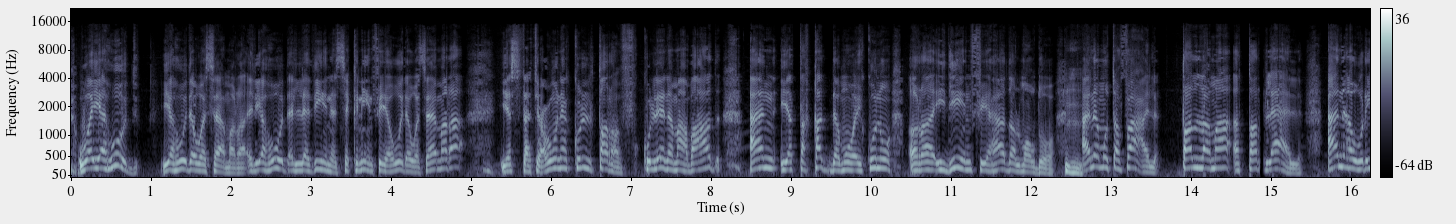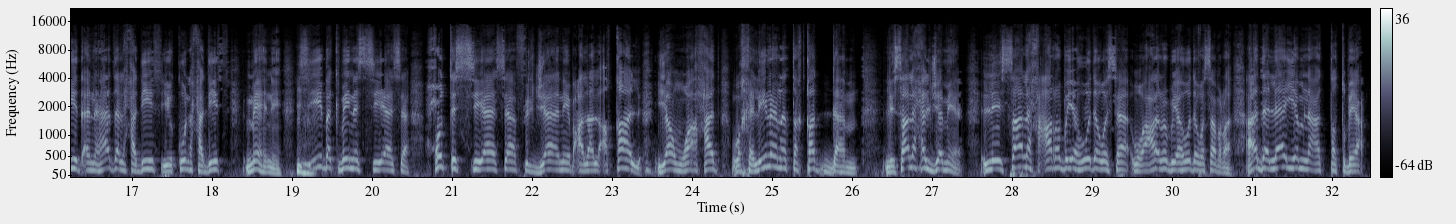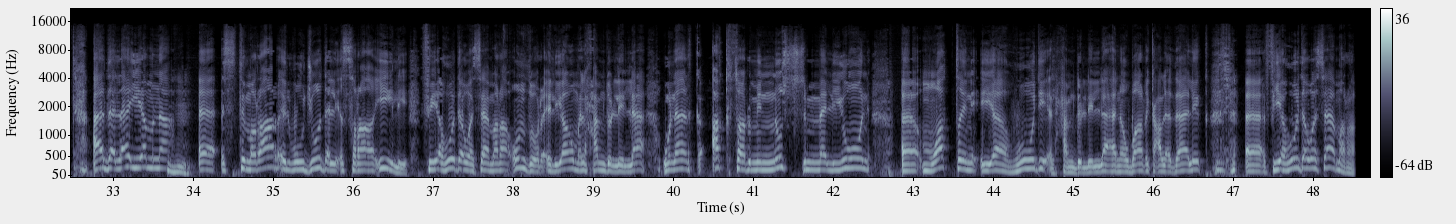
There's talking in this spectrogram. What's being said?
ويهود يهود وسامرة. اليهود الذين ساكنين في يهود وسامرة يستطيعون كل طرف كلنا مع بعض أن يتقدموا ويكونوا رائدين في هذا الموضوع. أنا متفاعل طالما الطلال أنا أريد أن هذا الحديث يكون حديث مهني. سيبك من السياسة. حط السياسة في الجانب على الأقل يوم واحد وخلينا نتقدم لصالح الجميع لصالح عرب يهود وسا... وعرب يهود وسمرة. هذا لا يمنع التطبيع. هذا لا يمنع آه، استمرار الوجود الإسرائيلي في يهود وسامرة انظر اليوم الحمد لله هناك أكثر من نصف مليون آه، مواطن يهودي الحمد لله أنا أبارك على ذلك آه، في يهود وسامرة.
